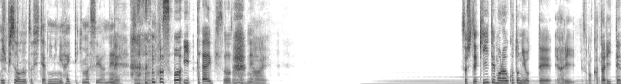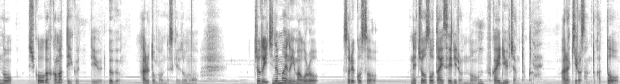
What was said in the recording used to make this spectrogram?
エピソードとしては耳に入ってきますよね。ね、うんうん そういったエピソードがね。はい。そして聞いてもらうことによってやはりその語り手の思考が深まっていくっていう部分あると思うんですけれどもちょうど1年前の今頃それこそ、ね、超相対性理論のうん深井龍ちゃんとかはい荒木宏さんとかと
